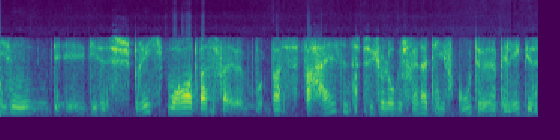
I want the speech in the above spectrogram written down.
diesen, dieses Sprichwort, was, was verhaltenspsychologisch relativ gut äh, belegt ist,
